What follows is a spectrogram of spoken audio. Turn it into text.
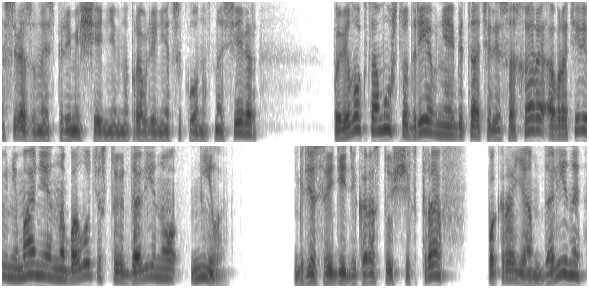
связанное с перемещением направления циклонов на север, повело к тому, что древние обитатели Сахары обратили внимание на болотистую долину Нила, где среди дикорастущих трав по краям долины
